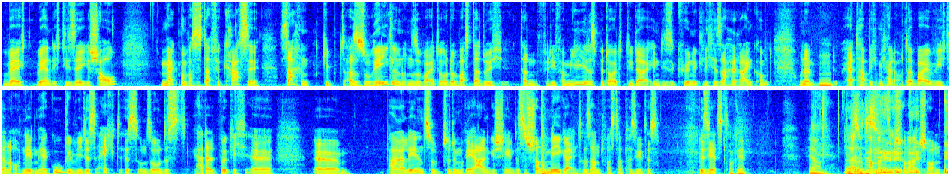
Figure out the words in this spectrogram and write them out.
während ich- während ich die Serie schaue, merkt man, was es da für krasse Sachen gibt, also so Regeln und so weiter oder was dadurch dann für die Familie das bedeutet, die da in diese königliche Sache reinkommt. Und dann ertappe ich mich halt auch dabei, wie ich dann auch nebenher google, wie das echt ist und so. Und das hat halt wirklich äh, äh, Parallelen zu, zu dem realen Geschehen. Das ist schon mega interessant, was da passiert ist. Bis jetzt. Okay. Ja. Also, das- kann man sich schon anschauen.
